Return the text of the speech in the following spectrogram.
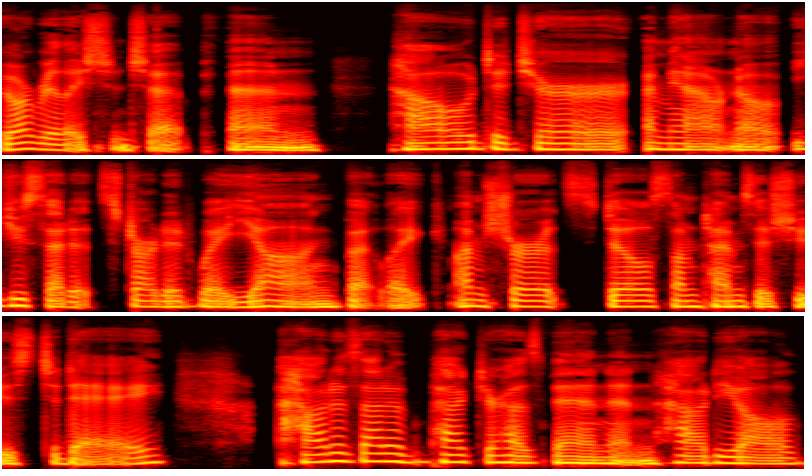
your relationship? And how did your, I mean, I don't know, you said it started way young, but like, I'm sure it's still sometimes issues today. How does that impact your husband? And how do you all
